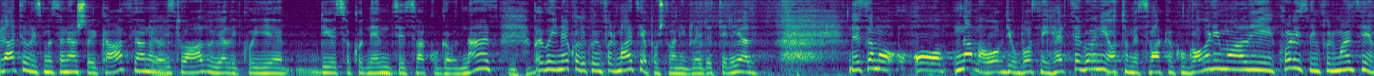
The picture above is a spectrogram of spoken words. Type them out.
Vratili smo se našoj kafi, onom ritualu jeli, koji je dio svakodnevnice svakoga od nas. Mhm. Pa evo i nekoliko informacija, poštovani gledatelji. Jeli? Ne samo o nama ovdje u Bosni i Hercegovini, o tome svakako govorimo, ali korisne informacije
